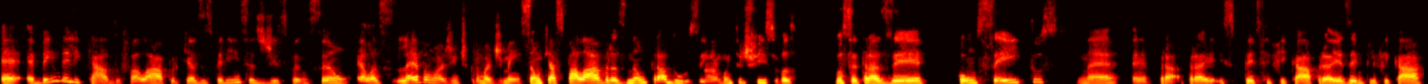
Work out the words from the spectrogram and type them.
é, é, bem delicado falar, porque as experiências de expansão, elas levam a gente para uma dimensão que as palavras não traduzem. É muito difícil você trazer conceitos né, é, para especificar, para exemplificar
